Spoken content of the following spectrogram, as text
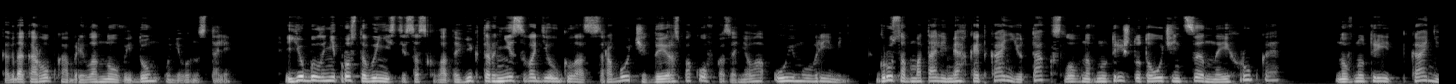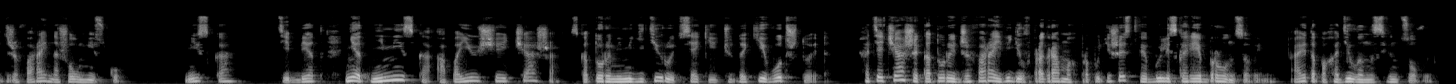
когда коробка обрела новый дом у него на столе. Ее было не просто вынести со склада, Виктор не сводил глаз с рабочих, да и распаковка заняла уйму времени. Груз обмотали мягкой тканью так, словно внутри что-то очень ценное и хрупкое, но внутри ткани Джафарай нашел миску. Миска, Тибет. Нет, не миска, а поющая чаша, с которыми медитируют всякие чудаки. Вот что это. Хотя чаши, которые Джафарай видел в программах про путешествия, были скорее бронзовыми, а это походило на свинцовую.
